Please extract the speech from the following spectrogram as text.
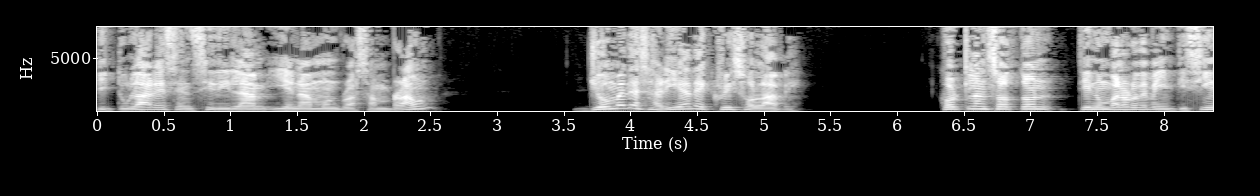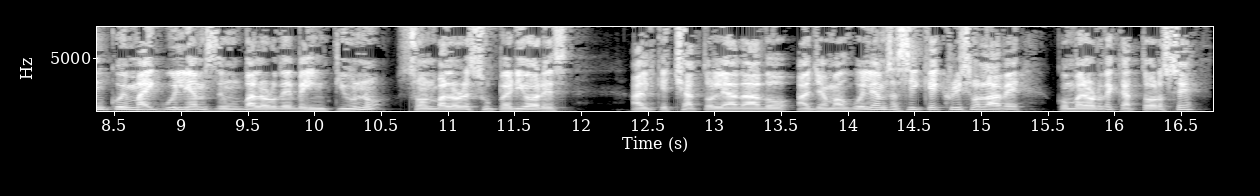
titulares en CD Lamb y en Amon Russell Brown. Yo me desharía de Chris Olave. Cortland Sutton tiene un valor de 25 y Mike Williams de un valor de 21. Son valores superiores al que Chato le ha dado a Jamal Williams, así que Chris Olave con valor de 14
